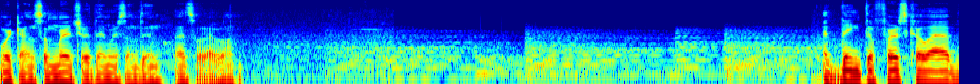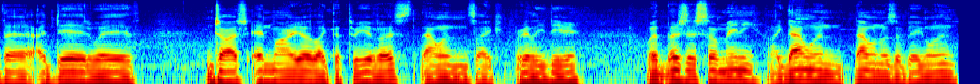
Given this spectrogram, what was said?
work on some merch with them or something. That's what I want. I think the first collab that I did with Josh and Mario, like the three of us, that one's like really dear. But there's just so many. Like that one, that one was a big one.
